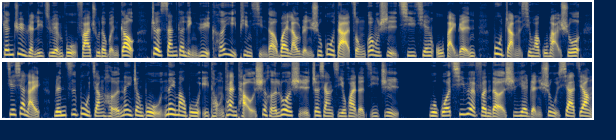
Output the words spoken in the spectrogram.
根据人力资源部发出的文告，这三个领域可以聘请的外劳人数固打总共是七千五百人。部长西华古马说，接下来人资部将和内政部、内贸部一同探讨适合落实这项计划的机制。我国七月份的失业人数下降。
